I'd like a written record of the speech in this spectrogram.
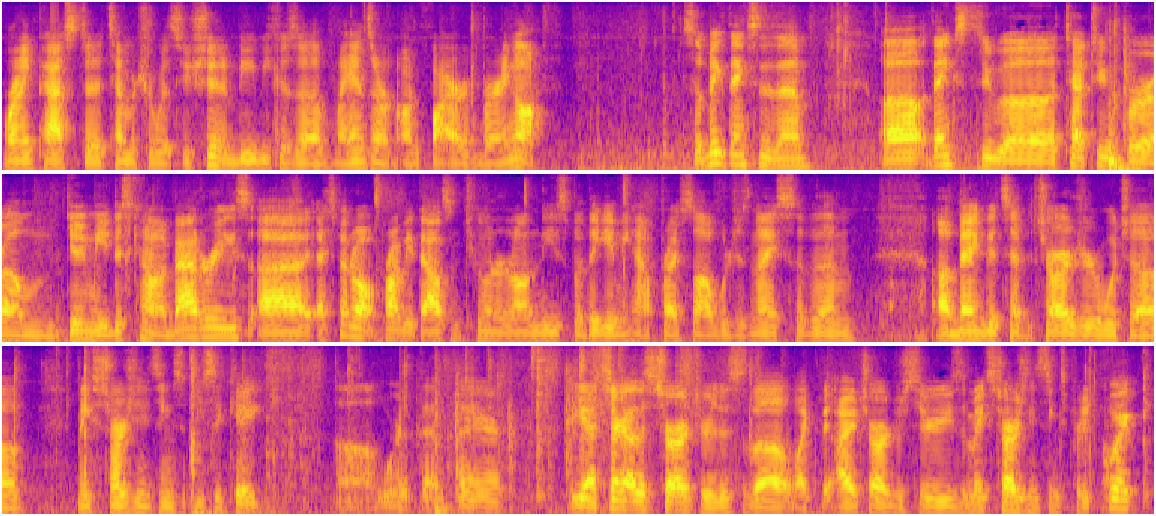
running past a temperature which they shouldn't be because uh, my hands aren't on fire and burning off. So big thanks to them. Uh, thanks to uh, Tattu for um, giving me a discount on batteries. Uh, I spent about probably 1200 on these, but they gave me half price off, which is nice of them. Uh, Banggood sent the charger, which uh, makes charging these things a piece of cake. Uh, where's that there? But yeah, check out this charger. This is the like the iCharger series. It makes charging these things pretty quick.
